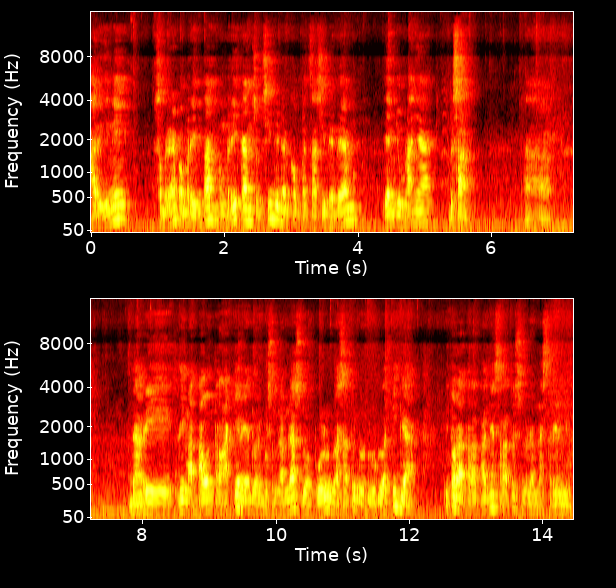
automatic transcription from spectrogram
hari ini sebenarnya pemerintah memberikan subsidi dan kompensasi BBM yang jumlahnya besar. Uh, dari lima tahun terakhir ya 2019, 20, 21, 22, 23 itu rata-ratanya 119 triliun.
